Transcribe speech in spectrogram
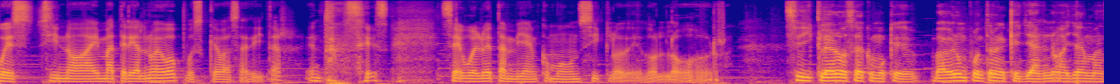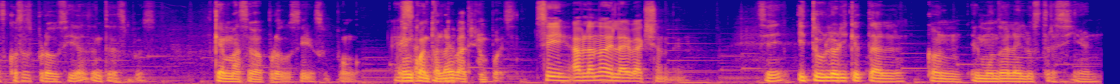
pues si no hay material nuevo, pues ¿qué vas a editar? Entonces se vuelve también como un ciclo de dolor. Sí, claro, o sea, como que va a haber un punto en el que ya no haya más cosas producidas, entonces pues, ¿qué más se va a producir, supongo? En cuanto a live action, pues. Sí, hablando de live action. Sí, ¿y tú, Glory, qué tal con el mundo de la ilustración?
